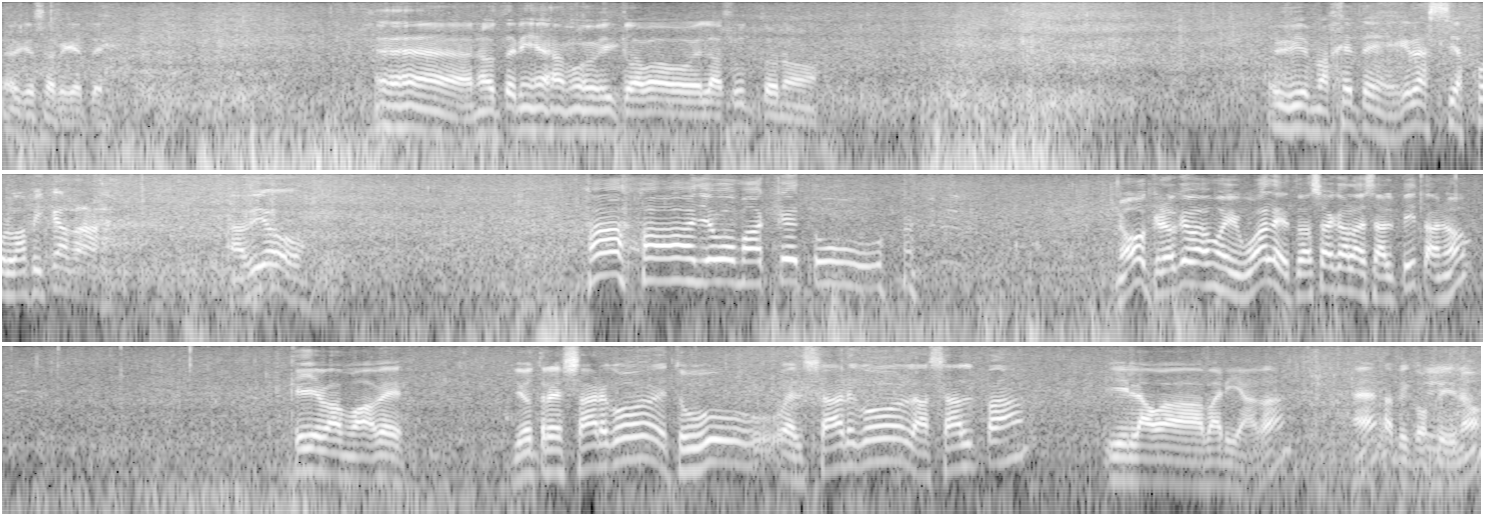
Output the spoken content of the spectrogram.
A ver qué sarguete. No tenía muy clavado el asunto, ¿no? Muy bien, majete. Gracias por la picada. Adiós. ¡Ja, ja! Llevo más que tú. No, creo que vamos iguales. Tú has sacado la salpita, ¿no? ¿Qué llevamos? A ver. Yo tres sargos, tú el sargo, la salpa y la variada. ¿Eh? La pico Sí. fino.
